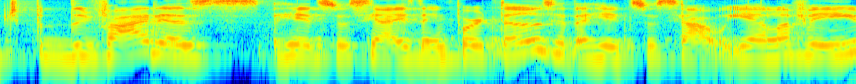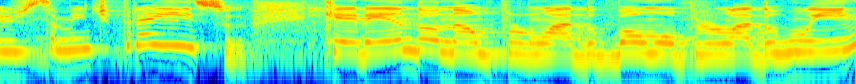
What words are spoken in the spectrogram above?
tipo, de várias redes sociais, da importância da rede social. E ela veio justamente para isso. Querendo ou não, por um lado bom ou por um lado ruim,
